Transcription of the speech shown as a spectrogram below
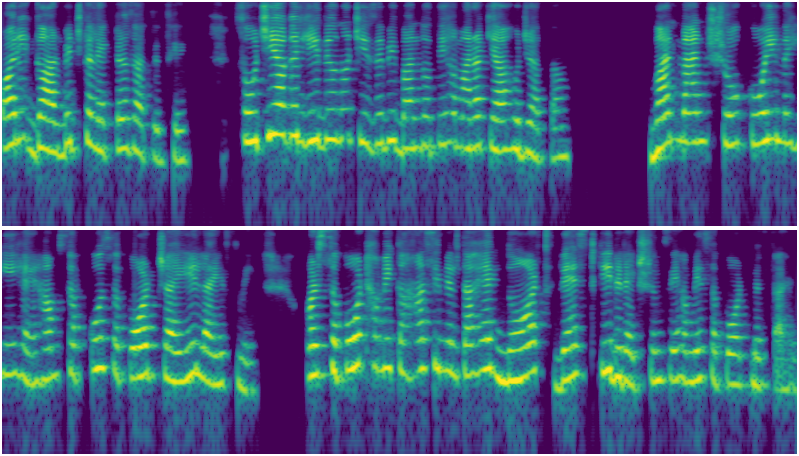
और एक गार्बेज कलेक्टर्स आते थे। सोचिए अगर ये दोनों चीज़ें भी बंद होती, हमारा क्या हो जाता? वन मैन शो कोई नहीं है, हम सबको सपोर्ट चाहिए लाइफ में। और सपोर्ट हमें कहाँ से मिलता है? नॉर्थ वेस्ट की डायरेक्शन से हमें सपोर्ट मिलता है।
